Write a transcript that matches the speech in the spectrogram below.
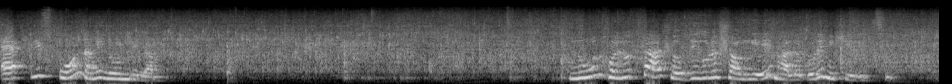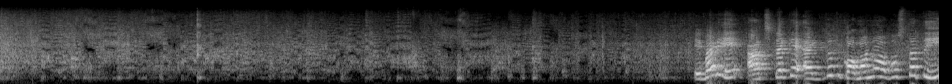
এক স্পুন আমি নুন দিলাম। নুন হলুদটা সবজিগুলোর সঙ্গে ভালো করে মিশিয়ে দিচ্ছি। এবারে আঁচটাকে একদম কমানো অবস্থাতেই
